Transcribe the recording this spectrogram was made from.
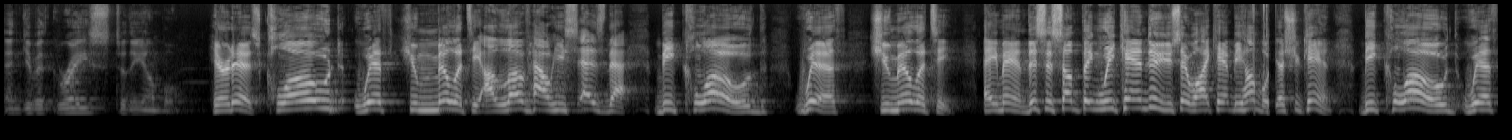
and giveth grace to the humble. Here it is clothed with humility. I love how he says that. Be clothed with humility. Amen. This is something we can do. You say, Well, I can't be humble. Yes, you can. Be clothed with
